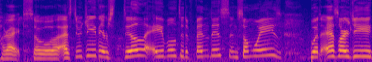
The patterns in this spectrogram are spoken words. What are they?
All right, so uh, S2G, they're still able to defend this in some ways, but SRG,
